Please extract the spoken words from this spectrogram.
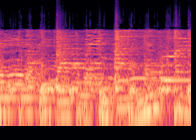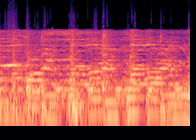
Shira, Shira, Shira, Shira, right.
